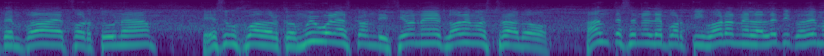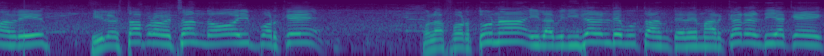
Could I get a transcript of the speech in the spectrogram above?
Temporada de Fortuna es un jugador con muy buenas condiciones, lo ha demostrado antes en el Deportivo, ahora en el Atlético de Madrid y lo está aprovechando hoy porque con la fortuna y la habilidad del debutante de marcar el día que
